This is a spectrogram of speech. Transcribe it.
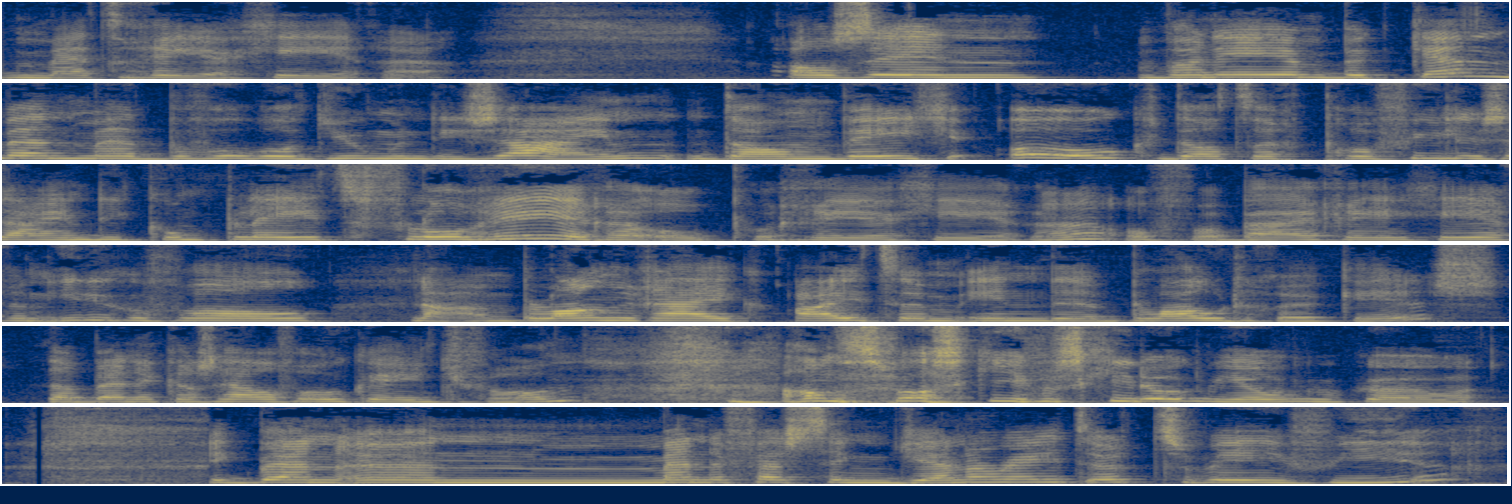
met reageren. Als in, wanneer je bekend bent met bijvoorbeeld human design, dan weet je ook dat er profielen zijn die compleet floreren op reageren. Of waarbij reageren in ieder geval nou, een belangrijk item in de blauwdruk is. Daar ben ik er zelf ook eentje van. Anders was ik hier misschien ook niet op gekomen. Ik ben een Manifesting Generator 2-4.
